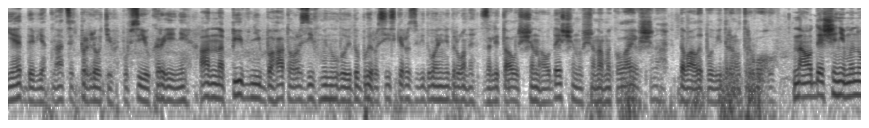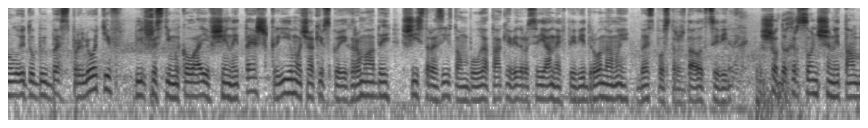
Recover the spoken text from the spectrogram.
є 19 прильотів по всій Україні. А на півдні багато разів минулої доби російські розвідувальні дрони залітали що на Одещину, що на Миколаївщину, давали повітряну тривогу. На Одещині минулої доби без прильотів. Більшості Миколаївщини теж, крім Очаківської громади, шість разів там були атаки від росіян FPV-дронами без постраждалих цивільних. Щодо Херсонщини, там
